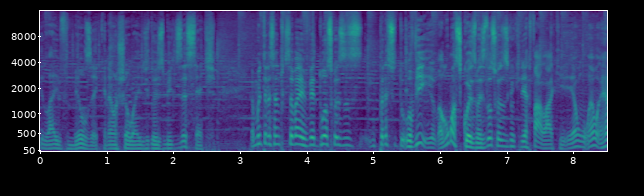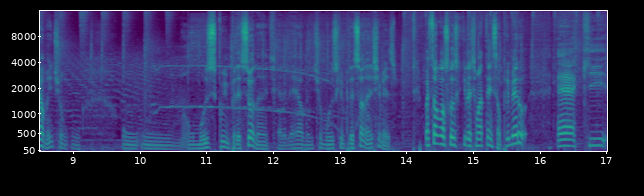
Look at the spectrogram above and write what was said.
Live Music, né, um show aí de 2017. É muito interessante porque você vai ver duas coisas impressionantes. Eu vi algumas coisas, mas duas coisas que eu queria falar aqui. É, um, é, um, é realmente um, um, músico impressionante, cara. Ele é realmente um músico impressionante mesmo. Mas tem algumas coisas que eu queria chamar a atenção. Primeiro é que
